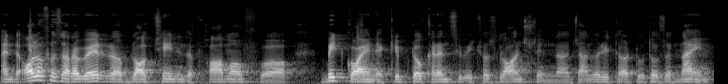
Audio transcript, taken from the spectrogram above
and all of us are aware uh, blockchain in the form of uh, Bitcoin, a cryptocurrency which was launched in uh, January 3rd, 2009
